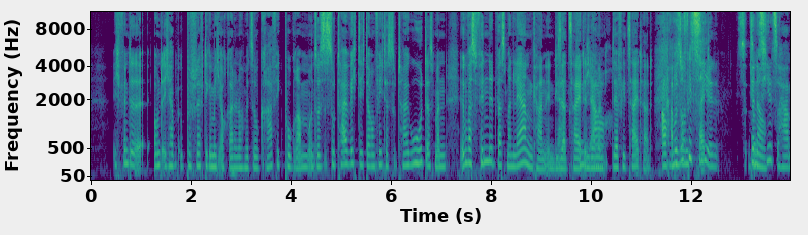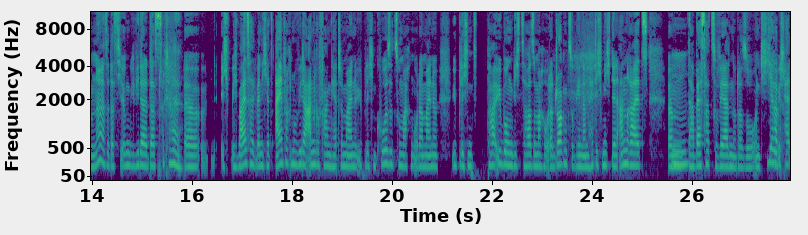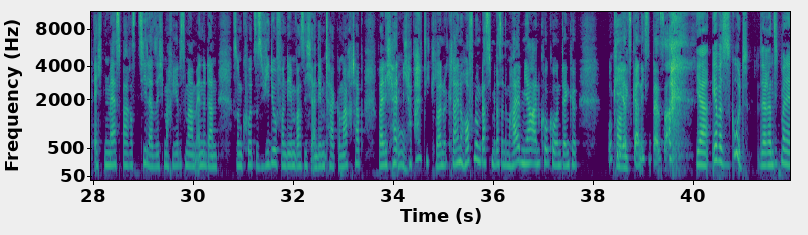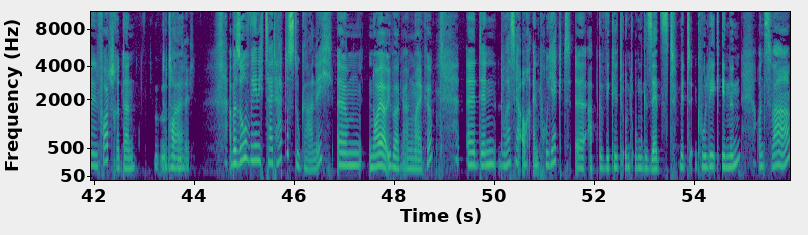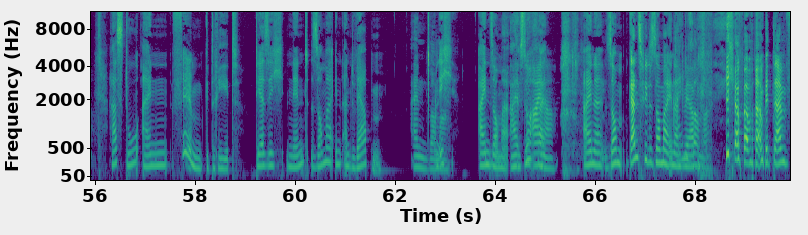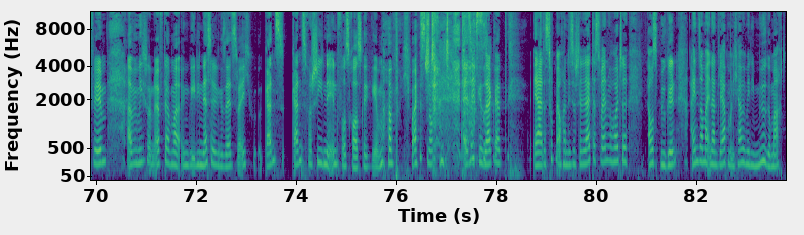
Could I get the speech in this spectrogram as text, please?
Ich finde, und ich hab, beschäftige mich auch gerade noch mit so Grafikprogrammen und so. Es ist total wichtig, darum finde ich das total gut, dass man irgendwas findet, was man lernen kann in dieser Ja, Zeit, in der man auch. sehr viel Zeit hat. Auch aber so ein viel Zeit- Ziel, so Genau. ein Ziel zu haben, ne? Also dass ich irgendwie wieder das Total. äh, ich, ich weiß halt, wenn ich jetzt einfach nur wieder angefangen hätte, meine üblichen Kurse zu machen oder meine üblichen paar Übungen, die ich zu Hause mache oder joggen zu gehen, dann hätte ich nicht den Anreiz, ähm, Mhm. da besser zu werden oder so. Und hier habe ich halt echt ein messbares Ziel. Also ich mache jedes Mal am Ende dann so ein kurzes Video von dem, was ich an dem Tag gemacht habe, weil ich halt, Oh. ich habe halt die kleine, kleine Hoffnung, dass ich mir das in einem halben Jahr angucke und denke, okay, Boah, jetzt kann ich es besser. Ja, ja, aber es ist gut. Daran sieht man ja den Fortschritt dann. Total. Hoffentlich. Aber so wenig Zeit hattest du gar nicht. Ähm, neuer Übergang, Maike. Äh, denn du hast ja auch ein Projekt äh, abgewickelt und umgesetzt mit KollegInnen. Und zwar hast du einen Film gedreht, der sich nennt Sommer in Antwerpen. Ein Sommer. Und ich, ein Sommer. Ein, du? nur einer. Eine Som ganz viele Sommer in Ein Antwerpen. Sommer. Ich habe aber mit deinem Film, habe ich mich schon öfter mal irgendwie in die Nesseln gesetzt, weil ich ganz, ganz verschiedene Infos rausgegeben habe. Ich weiß noch, Stimmt. als ich gesagt habe, ja, das tut mir auch an dieser Stelle leid, das werden wir heute ausbügeln. Ein Sommer in Antwerpen und ich habe mir die Mühe gemacht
